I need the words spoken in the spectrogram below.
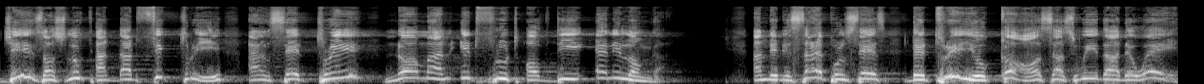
Jesus looked at that fig tree and said, Tree, no man eat fruit of thee any longer. And the disciple says, the tree you cause has withered away.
